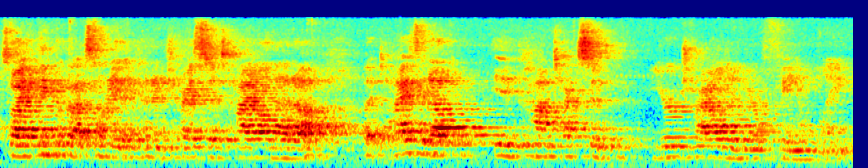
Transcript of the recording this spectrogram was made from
So I think about somebody that kind of tries to tie all that up, but ties it up in context of your child and your family.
